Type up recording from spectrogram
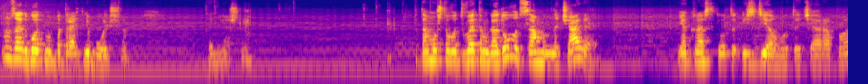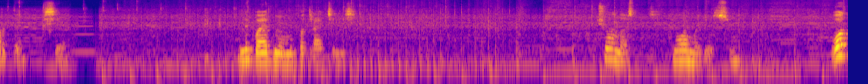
Ну, за этот год мы потратили больше, конечно. Потому что вот в этом году, вот в самом начале, я как раз таки вот и сделал вот эти аэропорты все. Ну поэтому мы потратились. Что у нас? Ну, идет все. Вот,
